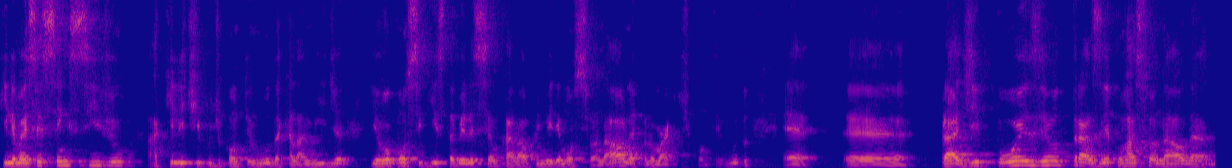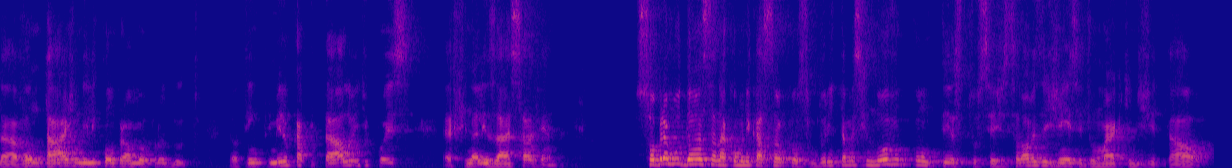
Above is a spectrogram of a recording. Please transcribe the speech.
que ele vai ser sensível àquele tipo de conteúdo, àquela mídia, e eu vou conseguir estabelecer um canal primeiro emocional, né, pelo marketing de conteúdo, é, é, para depois eu trazer para o racional da, da, vantagem dele comprar o meu produto. Então, eu tenho que primeiro captá-lo e depois é, finalizar essa venda. Sobre a mudança na comunicação com o consumidor, então, esse novo contexto, ou seja, essa nova exigência de um marketing digital,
